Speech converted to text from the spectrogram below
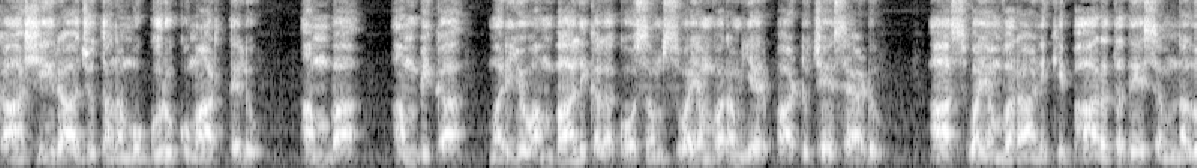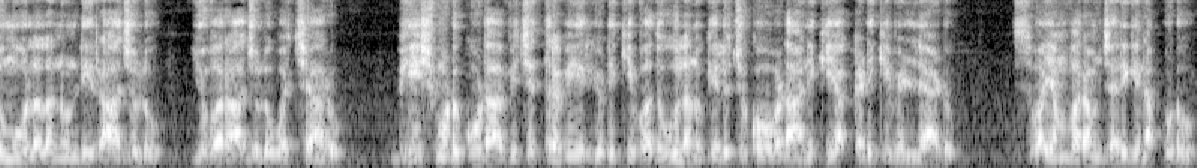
కాశీరాజు తన ముగ్గురు కుమార్తెలు అంబ అంబిక మరియు అంబాలికల కోసం స్వయంవరం ఏర్పాటు చేశాడు. ఆ స్వయంవరానికి భారతదేశం నలుమూలల నుండి రాజులు యువరాజులు వచ్చారు. భీష్ముడు కూడా విచిత్రవీర్యుడికి వధువులను గెలుచుకోవడానికి అక్కడికి వెళ్ళాడు. స్వయంవరం జరిగినప్పుడు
